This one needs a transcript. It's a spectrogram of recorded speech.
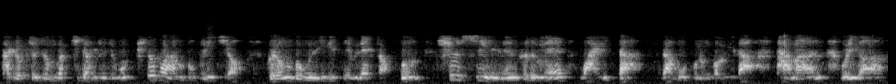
가격 조정과 기간 조정은 필요로 한 부분이죠. 그런 부분이기 때문에 조금 쉴 수 있는 흐름에 와 있다라고 보는 겁니다. 다만 우리가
